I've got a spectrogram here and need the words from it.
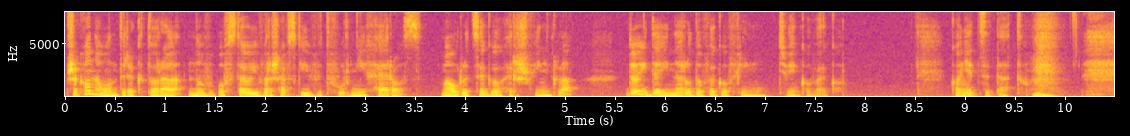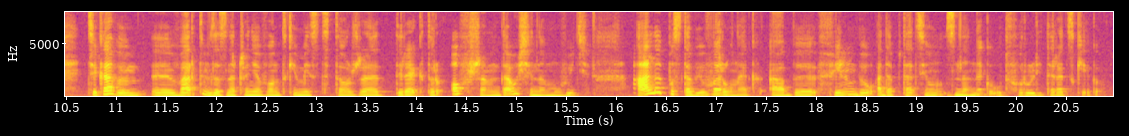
Przekonał on dyrektora nowo powstałej warszawskiej wytwórni Heros, Maurycego Herschwinkla, do idei narodowego filmu dźwiękowego. Koniec cytatu. Ciekawym, y, wartym zaznaczenia wątkiem jest to, że dyrektor owszem dał się namówić, ale postawił warunek, aby film był adaptacją znanego utworu literackiego.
